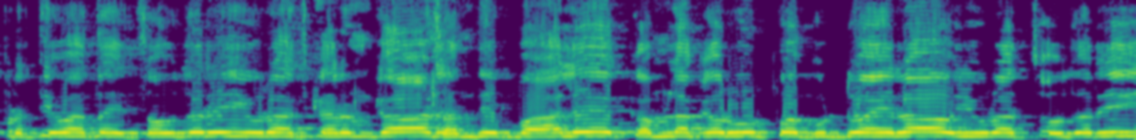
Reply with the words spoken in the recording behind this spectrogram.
प्रतिभाताई चौधरी युवराज करणकार संदीप महाले कमलाकर उर्फ गुड्डू ऐराव युवराज चौधरी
